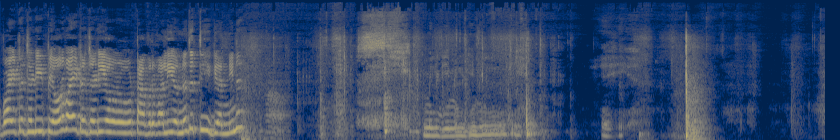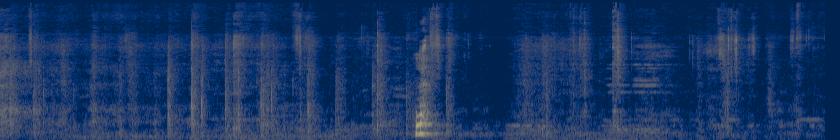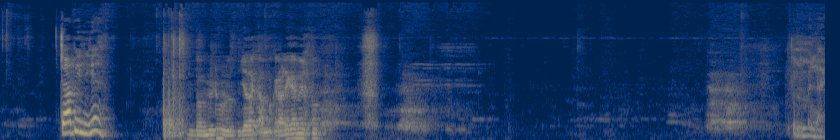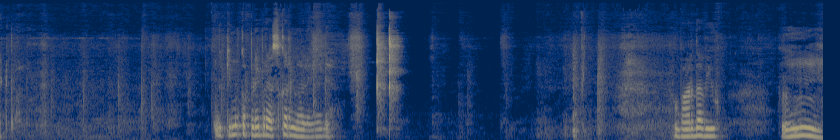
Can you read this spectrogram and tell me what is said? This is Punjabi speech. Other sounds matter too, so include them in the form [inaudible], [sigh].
ਵਾਈਟ ਜਿਹੜੀ ਪਿਓਰ ਵਾਈਟ ਜਿਹੜੀ ਉਹ ਟਾਵਰ ਵਾਲੀ ਉਹਨੇ ਦਿੱਤੀ ਸੀ ਗਿਆਨੀ ਨੇ? ਮਿਲ ਗਈ ਮਿਲ ਗਈ ਮਿਲ ਗਈ। ਇਹੀ ਹੈ। ਲੈ। ਚਾਹ ਪੀ ਲਈਏ? 2 ਮਿੰਟ ਹੁਣ ਜ਼ਿਆਦਾ ਕੰਮ ਕਰਾ ਲੇਗਾ ਮੇਰੇ ਤੋਂ। ਮੈਂ ਲਾਈਟ ਪਾ ਲਵਾਂ ਕਿ ਮੈਂ ਕੱਪੜੇ ਪ੍ਰੈਸ ਕਰਨ ਵਾਲੇ ਹੈਗੇ ਬਾਹਰ ਦਾ ਵਿਊ ਹੂੰ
